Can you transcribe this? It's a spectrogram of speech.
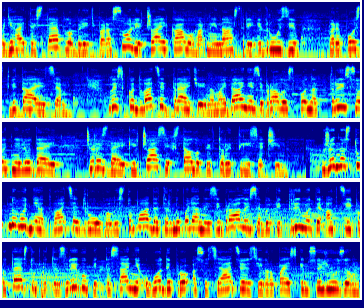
Одягайтесь тепло, беріть парасолі, чай, каву, гарний настрій і друзів. Перепост вітається. Близько 23-ї на майдані зібралось понад три сотні людей. Через деякий час їх стало півтори тисячі. Вже наступного дня, 22 листопада, тернополяни зібрались, аби підтримати акції протесту проти зриву підписання угоди про асоціацію з Європейським Союзом.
